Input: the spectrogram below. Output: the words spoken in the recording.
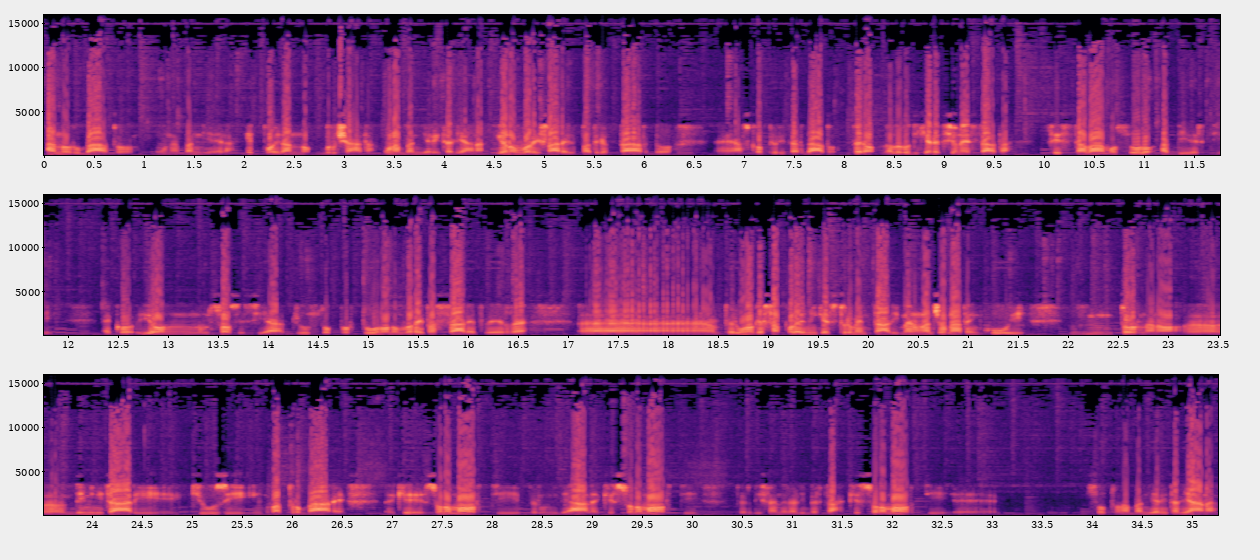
hanno rubato una bandiera e poi l'hanno bruciata, una bandiera italiana. Io non vorrei fare il patriottardo eh, a scoppio ritardato, però la loro dichiarazione è stata se stavamo solo a divertirci. Ecco, io non so se sia giusto, opportuno, non vorrei passare per, eh, per uno che fa polemiche strumentali, ma è una giornata in cui mh, tornano eh, dei militari chiusi in quattro bare, eh, che sono morti per un ideale, che sono morti per difendere la libertà, che sono morti eh, sotto una bandiera italiana.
